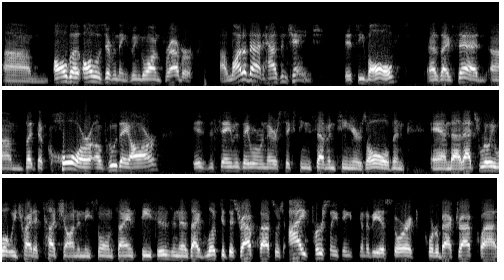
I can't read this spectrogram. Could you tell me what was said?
Um, all the all those different things. We can go on forever. A lot of that hasn't changed. It's evolved, as I've said, um, but the core of who they are is the same as they were when they were 16, 17 years old. And and uh, that's really what we try to touch on in these soul and science pieces. And as I've looked at this draft class, which I personally think is going to be a historic quarterback draft class,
